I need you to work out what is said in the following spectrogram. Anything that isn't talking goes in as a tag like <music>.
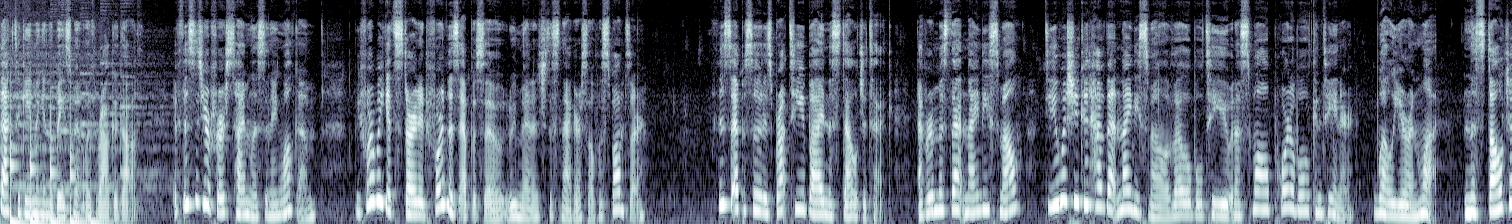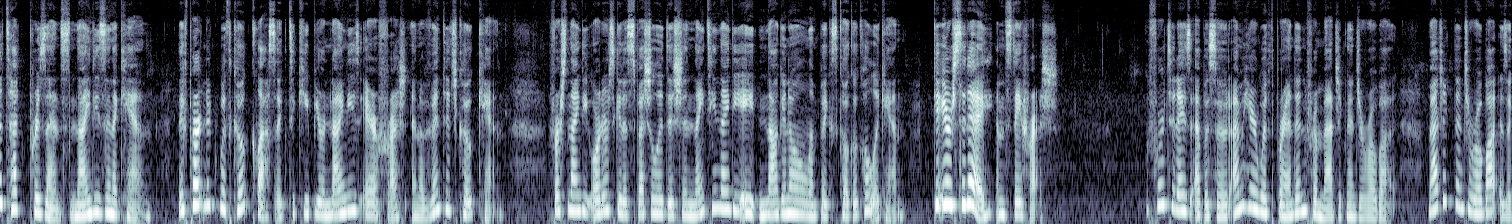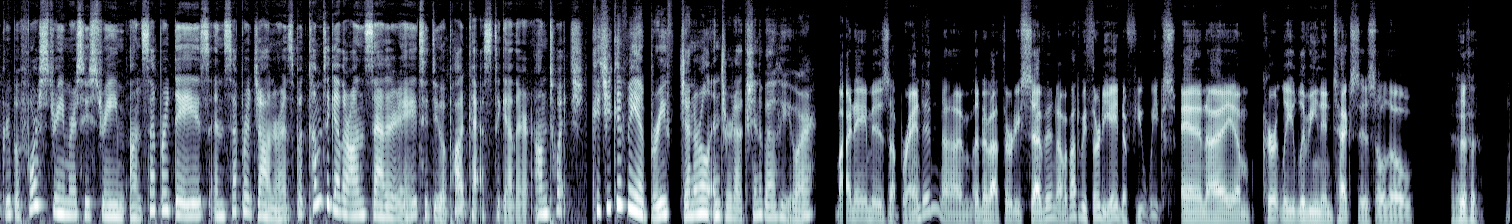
Back to Gaming in the Basement with Rockagoth. If this is your first time listening, welcome. Before we get started for this episode, we managed to snag ourselves a sponsor. This episode is brought to you by Nostalgia Tech. Ever miss that 90s smell? Do you wish you could have that 90s smell available to you in a small portable container? Well, you're in luck. Nostalgia Tech presents 90s in a can. They've partnered with Coke Classic to keep your 90s air fresh in a vintage Coke can. First 90 orders get a special edition 1998 Nagano Olympics Coca Cola can. Get yours today and stay fresh. For today's episode, I'm here with Brandon from Magic Ninja Robot. Magic Ninja Robot is a group of four streamers who stream on separate days and separate genres, but come together on Saturday to do a podcast together on Twitch. Could you give me a brief general introduction about who you are? My name is uh, Brandon. I'm about 37. I'm about to be 38 in a few weeks. And I am currently living in Texas, although <laughs>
